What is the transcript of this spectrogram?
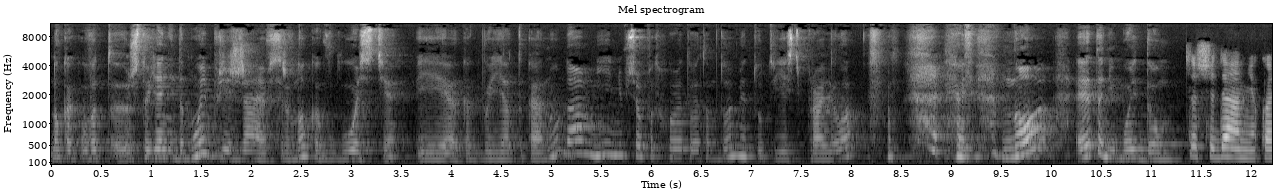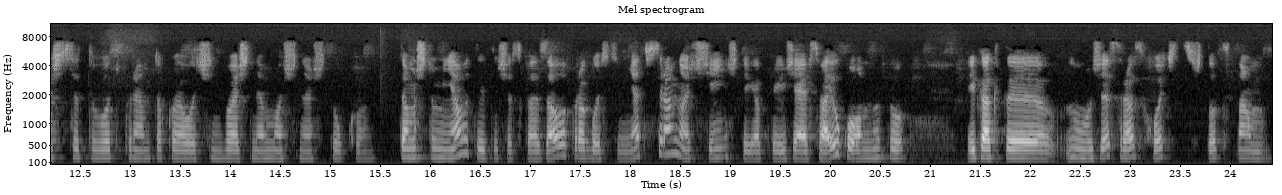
ну, как вот, что я не домой приезжаю, все равно как в гости. И как бы я такая, ну да, мне не все подходит в этом доме, тут есть правила. Но это не мой дом. Слушай, да, мне кажется, это вот прям такая очень важная, мощная штука. Потому что меня, вот ты сейчас сказала про гости, у меня все равно ощущение, что я приезжаю в свою комнату, и как-то, ну, уже сразу хочется что-то там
